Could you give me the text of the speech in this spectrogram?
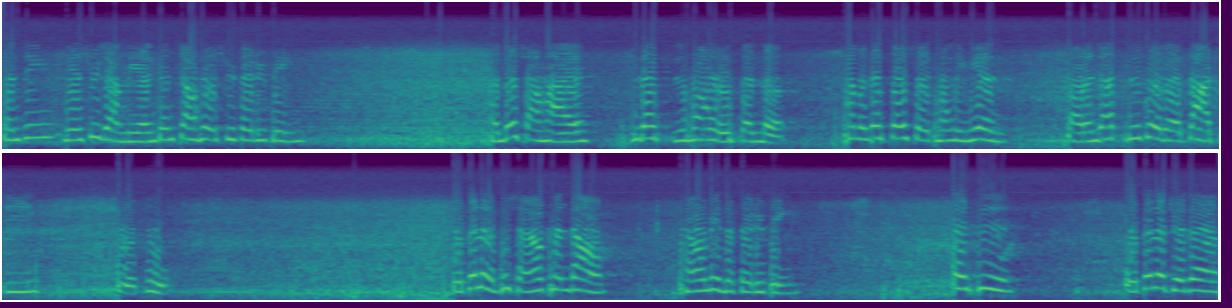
曾经连续两年跟教会去菲律宾，很多小孩是在拾荒为生的，他们在收水桶里面找人家吃过的炸鸡果腹。我真的很不想要看到台湾变成菲律宾，但是我真的觉得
